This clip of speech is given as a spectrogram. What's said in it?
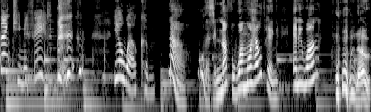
Thank you, Miffy. You're welcome. Now, oh, there's enough for one more helping. Anyone? Oh, no.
